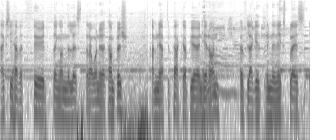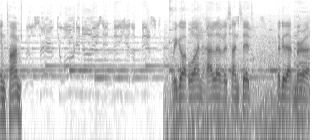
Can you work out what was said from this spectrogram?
I actually have a third thing on the list that I want to accomplish. I'm gonna have to pack up here and head on. Hopefully I get in the next place in time. We got one hell of a sunset. Look at that mirror.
